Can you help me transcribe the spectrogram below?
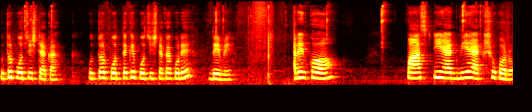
উত্তর পঁচিশ টাকা। উত্তর প্রত্যেকে পঁচিশ টাকা করে দেবে। আরের ক, পাঁচটি এক দিয়ে একশো করো।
